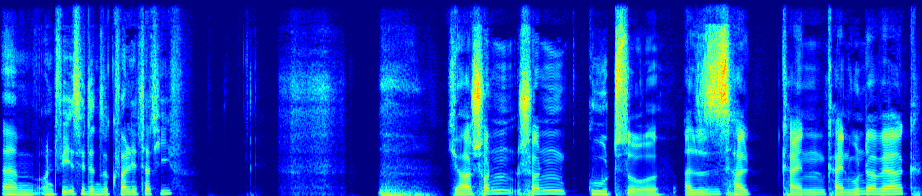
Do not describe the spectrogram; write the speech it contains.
Ähm, und wie ist sie denn so qualitativ? Ja, schon, schon gut so. Also es ist halt kein, kein Wunderwerk.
